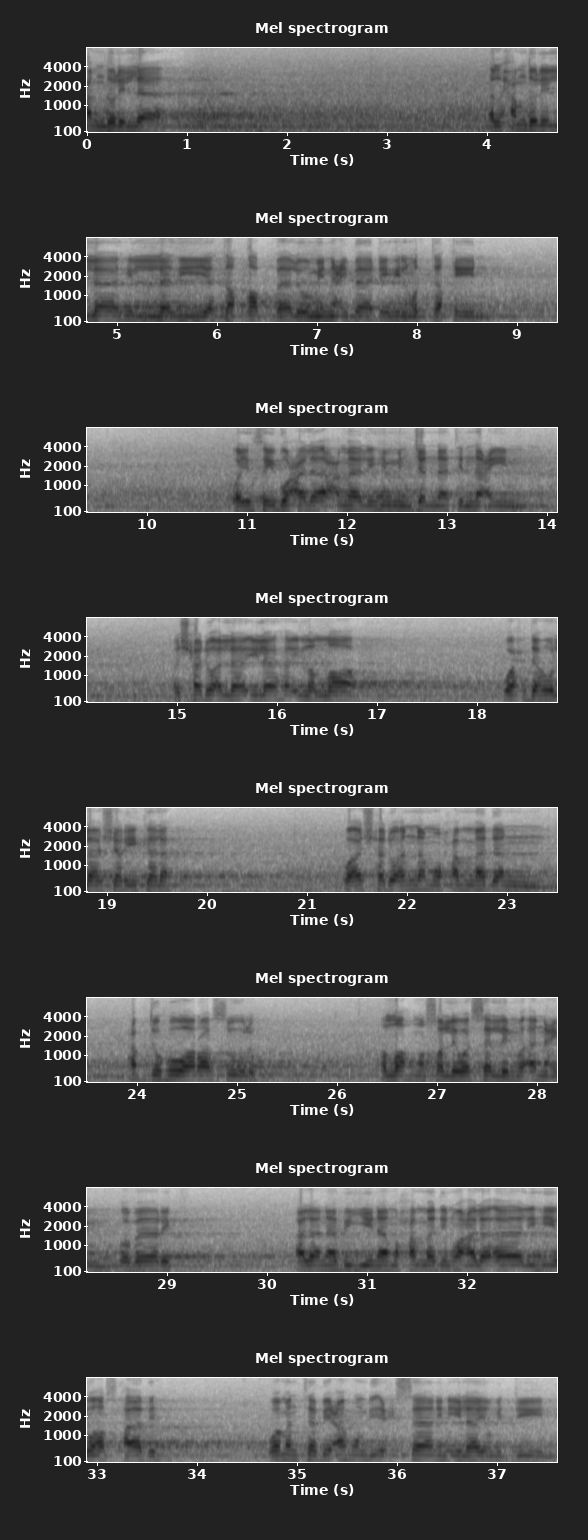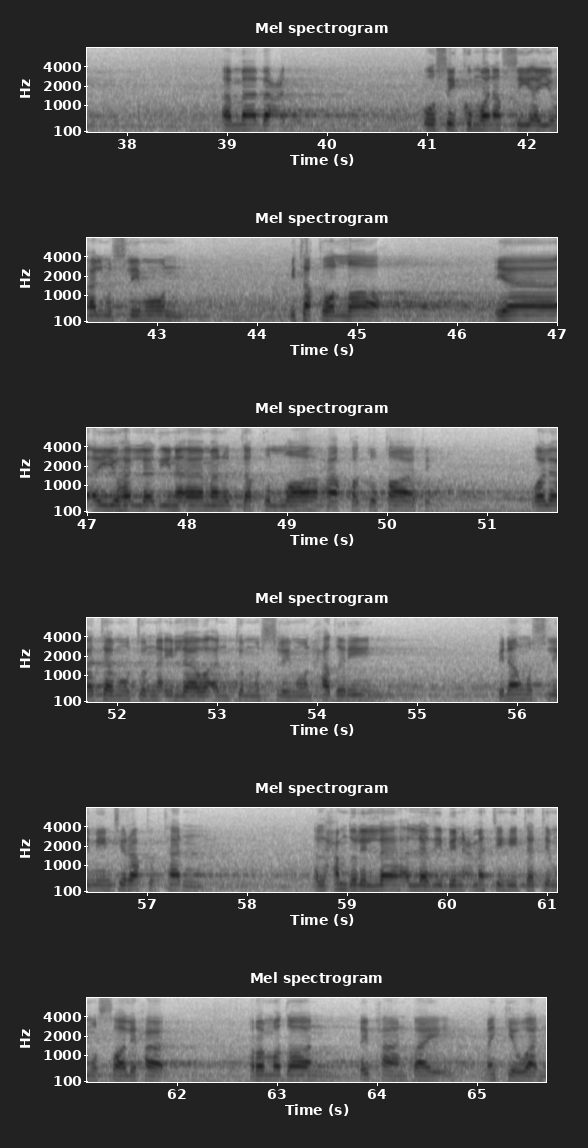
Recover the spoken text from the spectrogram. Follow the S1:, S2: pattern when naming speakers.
S1: الحمد لله. الحمد لله الذي يتقبل من عباده المتقين ويثيب على أعمالهم من جنات النعيم. أشهد أن لا إله إلا الله وحده لا شريك له وأشهد أن محمدا عبده ورسوله. اللهم صل وسلم وأنعم وبارك على نبينا محمد وعلى اله واصحابه ومن تبعهم باحسان الى يوم الدين اما بعد اوصيكم ونفسي ايها المسلمون بتقوى الله يا ايها الذين امنوا اتقوا الله حق تقاته ولا تموتن الا وانتم مسلمون حاضرين พี่น้องมุสลิมีนที่รักทุกท่าน อัลฮัมดุลิลลาห์อัลลอฮีบินิมติฮิตะติมุสซาลิฮัดรอมฎอนได้ผ่านไปไม่กี่วัน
